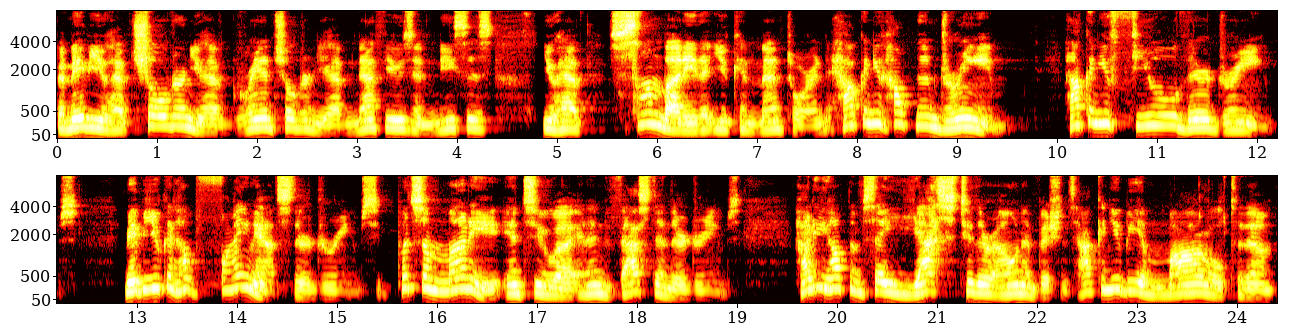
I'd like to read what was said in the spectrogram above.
But maybe you have children, you have grandchildren, you have nephews and nieces, you have somebody that you can mentor. And how can you help them dream? How can you fuel their dreams? Maybe you can help finance their dreams. Put some money into uh, and invest in their dreams. How do you help them say yes to their own ambitions? How can you be a model to them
